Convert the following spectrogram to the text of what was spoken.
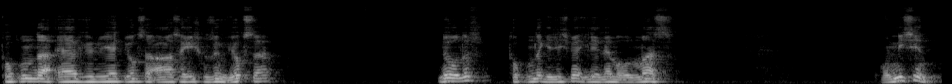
Toplumda eğer hürriyet yoksa, asayiş, huzur yoksa ne olur? Toplumda gelişme, ilerleme olmaz. Onun için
